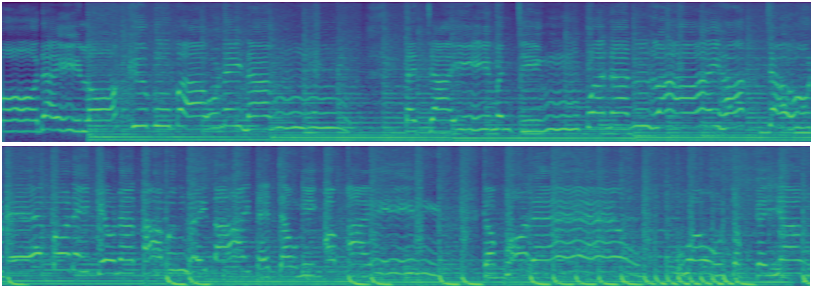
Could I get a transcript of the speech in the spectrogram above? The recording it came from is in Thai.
บ่ได้หลอกคือผู้เบาในหนัง แต่ใจมันจริงกว่านั้นหลายฮักเจ้าเด็กบ่ได้เกี่ยวหน้าตาบึ้งเลยตาย แต่เจ้ามีออฟไอก็พอแล้วว้าวจบก็ยัง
